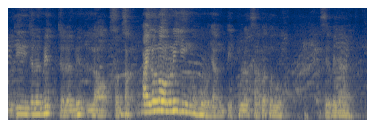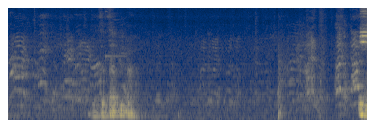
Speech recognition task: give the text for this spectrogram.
อยู่ที่เจริญวิทย์ เจริญวิทย์หลอกสมศักดิ์ไปโล่งๆตรงนี้ยิง โอ้โห ยังติดผู้รักษาประตู เสียไปได้ยิงสั้นๆขึ้นมา โอ้โห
